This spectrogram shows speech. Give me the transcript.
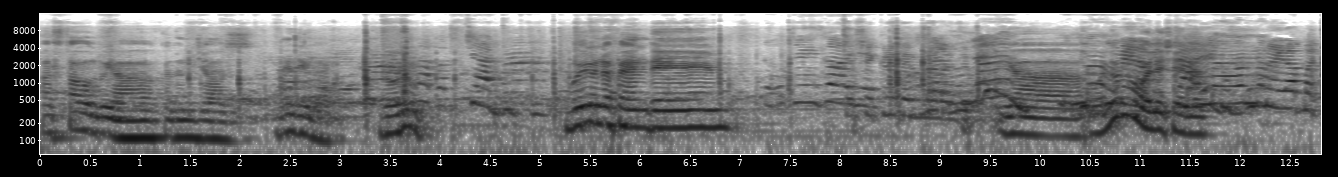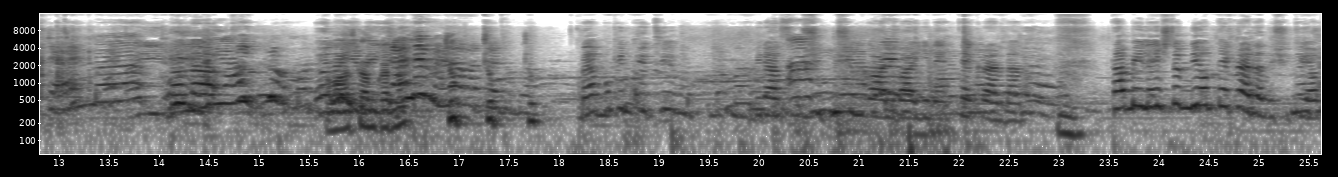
Hasta oldu ya kadıncağız. Ne diyorlar? Doğru mu? Buyurun efendim. Teşekkür ederim babacığım. Ya olur mu öyle şeyler? Ay, Avaz kam karna. Ben bugün kötüyüm. Biraz üşütmüşüm galiba yine tekrardan. Tam iyileştim diyorum tekrardan üşütüyorum.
